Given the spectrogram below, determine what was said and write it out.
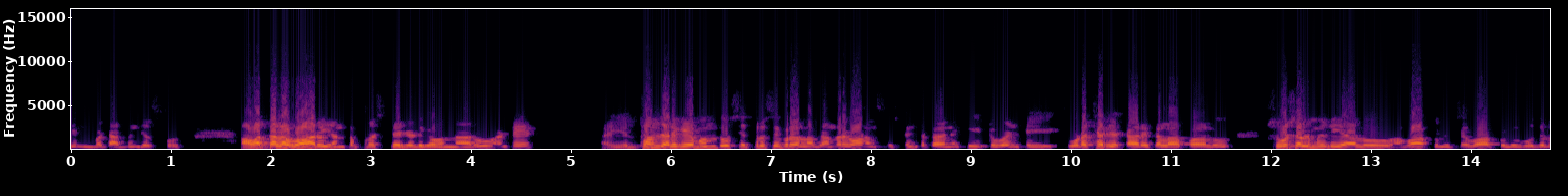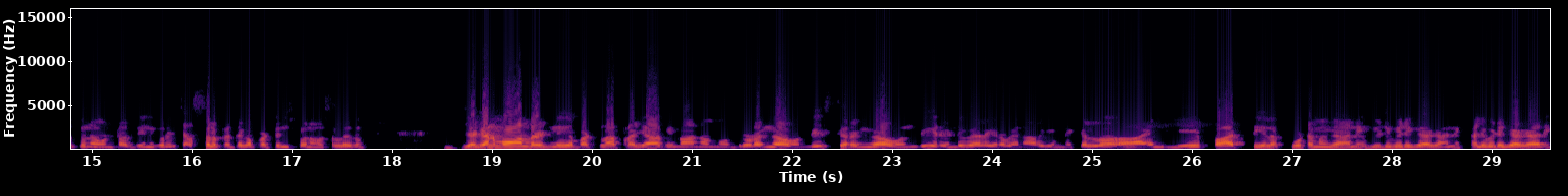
దీన్ని బట్టి అర్థం చేసుకోవచ్చు. అవతల వారు ఎంత ఫ్రస్ట్రేటెడ్గా ఉన్నారు అంటే యుద్ధం జరిగే ముందు శత్రు శిబిరంలో గందరగోళం సృష్టించడానికి ఇటువంటి గూఢచర్య కార్యకలాపాలు సోషల్ మీడియాలో అవాకులు చెవాకులు వదులుతూనే ఉంటారు. దీని గురించి అస్సలు పెద్దగా పట్టించుకోని అవసరం లేదు. జగన్మోహన్ రెడ్డి పట్ల ప్రజాభిమానము దృఢంగా ఉంది స్థిరంగా ఉంది. రెండు వేల ఇరవై నాలుగు ఎన్నికల్లో ఆయన ఏ పార్టీల కూటమి కానీ విడివిడిగా కానీ కలివిడిగా కానీ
